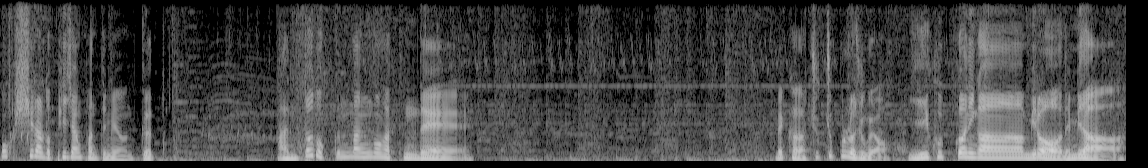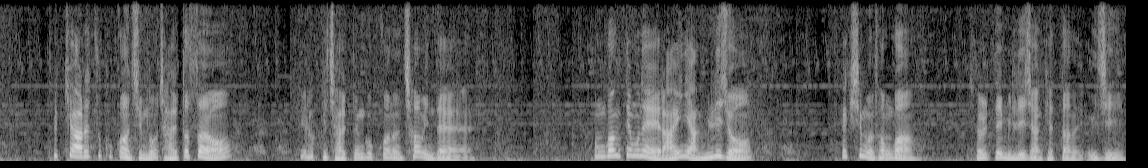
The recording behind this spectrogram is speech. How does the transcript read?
혹시라도 피장판 뜨면 끝 안 떠도 끝난 것 같은데 메카가 쭉쭉 불러주고요. 이 국건이가 밀어냅니다. 특히 아래쪽 국건 지금 너무 잘 떴어요. 이렇게 잘뜬 국건은 처음인데 섬광 때문에 라인이 안 밀리죠. 핵심은 섬광. 절대 밀리지 않겠다는 의지.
